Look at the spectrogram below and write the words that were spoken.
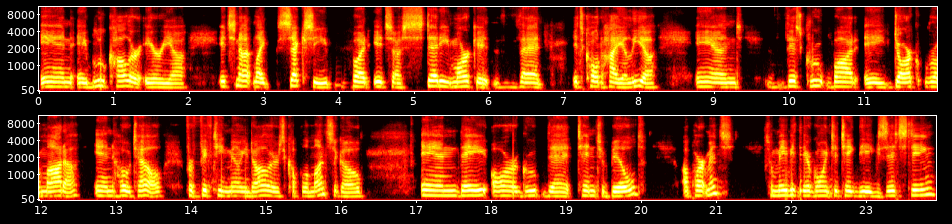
in a blue collar area. It's not like sexy, but it's a steady market that it's called Hialeah, and this group bought a dark Ramada Inn hotel for $15 million a couple of months ago. And they are a group that tend to build apartments so maybe they're going to take the existing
